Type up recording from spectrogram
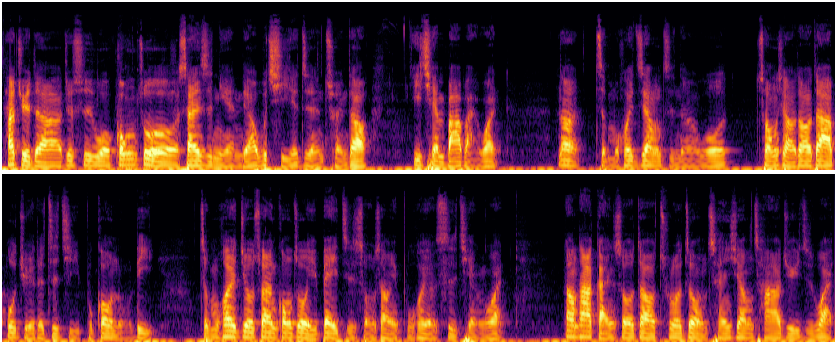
他觉得啊，就是我工作三十年了不起，也只能存到。一千八百万，那怎么会这样子呢？我从小到大不觉得自己不够努力，怎么会就算工作一辈子，手上也不会有四千万？让他感受到除了这种城乡差距之外，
